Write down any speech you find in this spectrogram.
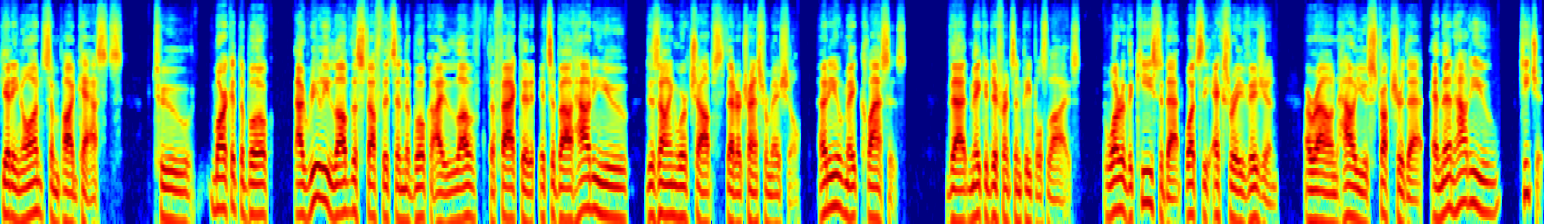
getting on some podcasts to market the book, I really love the stuff that's in the book. I love the fact that it's about how do you design workshops that are transformational? How do you make classes that make a difference in people's lives? What are the keys to that? What's the x ray vision around how you structure that? And then how do you teach it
